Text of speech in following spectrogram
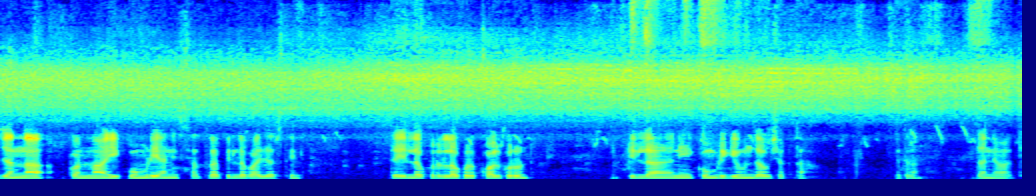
ज्यांना कोणना ही कोंबडी आणि सातरा पिल्लं पाहिजे असतील ते लवकर लवकर कॉल करून पिल्ला आणि कोंबडी घेऊन जाऊ शकता. मित्रांनो धन्यवाद.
